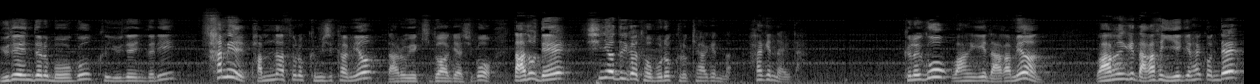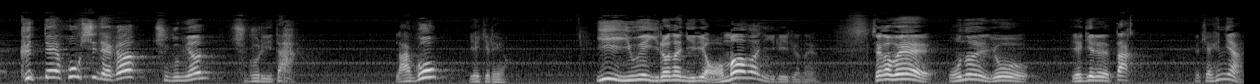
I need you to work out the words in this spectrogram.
유대인들을 모으고 그 유대인들이 3일 밤낮으로 금식하며 나를 위해 기도하게 하시고 나도 내 시녀들과 더불어 그렇게 하겠나, 하겠나이다. 그리고 왕에게 나가면 왕에게 나가서 이 얘기를 할 건데 그때 혹시 내가 죽으면 죽으리다. 라고 얘기를 해요. 이 이후에 일어난 일이 어마어마한 일이 일어나요. 제가 왜 오늘 요 얘기를 딱 이렇게 했냐?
